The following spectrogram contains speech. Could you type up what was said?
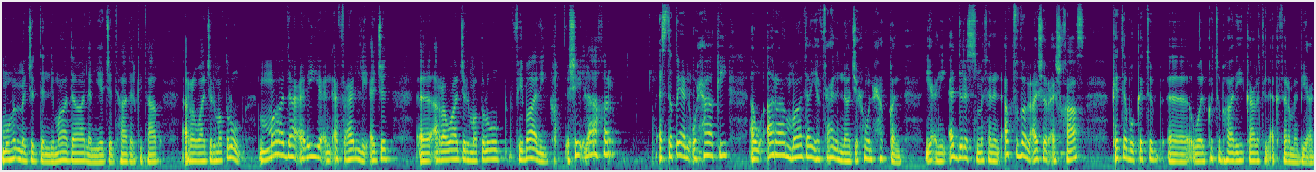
مهمة جدا لماذا لم يجد هذا الكتاب الرواج المطلوب؟ ماذا علي أن أفعل لأجد آه، الرواج المطلوب في بالي؟ الشيء الآخر أستطيع أن أحاكي أو أرى ماذا يفعل الناجحون حقا. يعني أدرس مثلا أفضل عشر أشخاص كتبوا كتب آه، والكتب هذه كانت الأكثر مبيعا.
